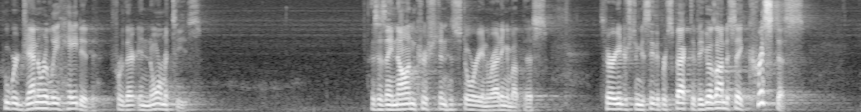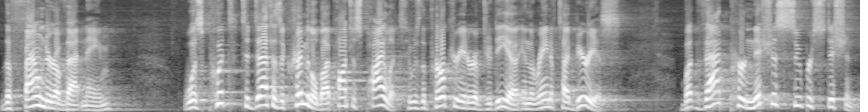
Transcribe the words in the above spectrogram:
who were generally hated for their enormities. This is a non Christian historian writing about this. It's very interesting to see the perspective. He goes on to say Christus, the founder of that name, was put to death as a criminal by Pontius Pilate, who was the procurator of Judea in the reign of Tiberius. But that pernicious superstition,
